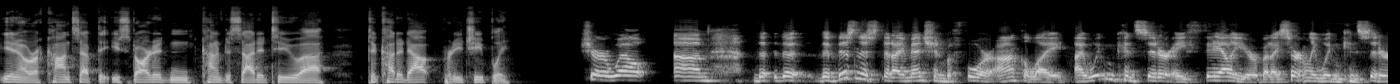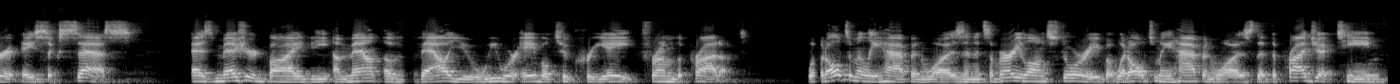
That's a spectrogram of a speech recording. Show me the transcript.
you know, or a concept that you started and kind of decided to, uh, to cut it out pretty cheaply. Sure. Well, um, the, the, the business that I mentioned before, Oncolite, I wouldn't consider a failure, but I certainly wouldn't consider it a success as measured by the amount of value we were able to create from the product. What ultimately happened was, and it's a very long story, but what ultimately happened was that the project team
